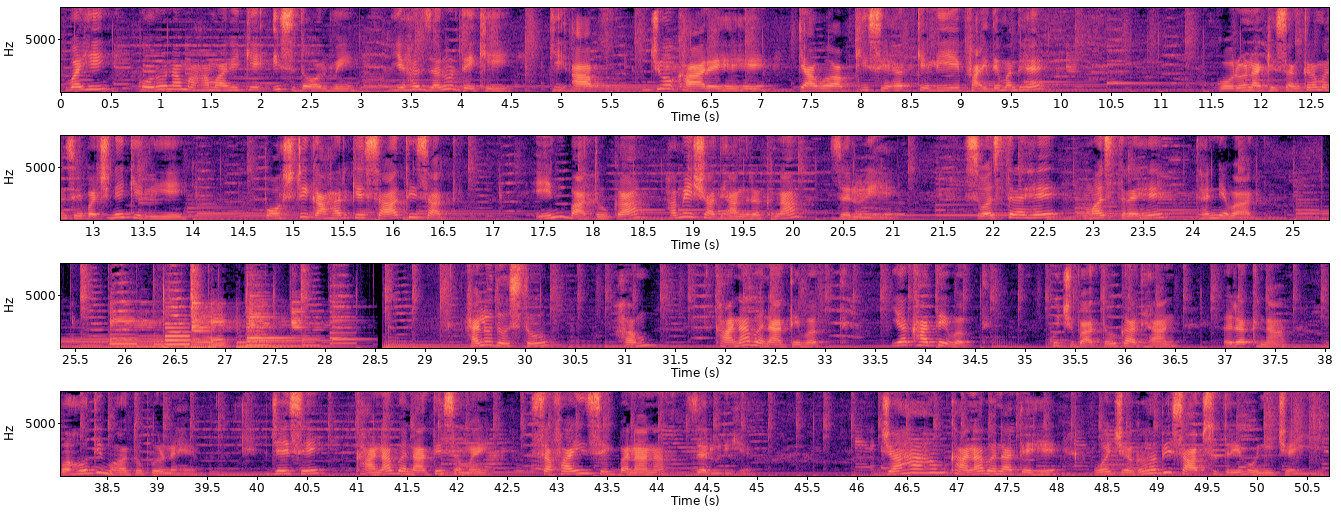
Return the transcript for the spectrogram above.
वही कोरोना महामारी के इस दौर में यह ज़रूर देखें कि आप जो खा रहे हैं, क्या वह आपकी सेहत के लिए फ़ायदेमंद है? कोरोना के संक्रमण से बचने के लिए पौष्टिक आहार के साथ ही साथ इन बातों का हमेशा ध्यान रखना ज़रूरी है। स्वस्थ रहे, मस्त रहे, धन्यवाद। हेलो दोस्तों, हम खाना बनाते वक्त या खाते वक्त कुछ बातों का ध्यान रखना बहुत ही महत्वपूर्ण है। जैसे खाना बनाते समय सफ़ाई से बनाना ज़रूरी है। जहाँ हम खाना बनाते हैं, वह जगह भी साफ़ सुथरी होनी चाहिए।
